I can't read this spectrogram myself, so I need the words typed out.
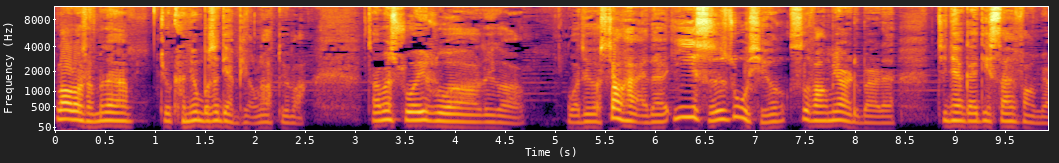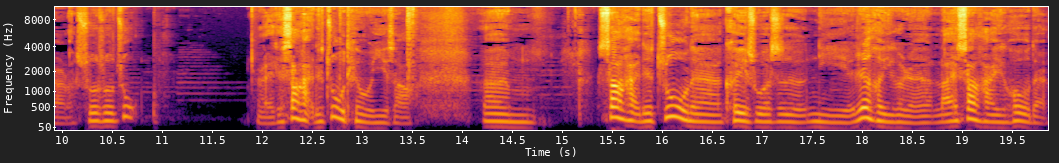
唠唠什么呢？就肯定不是点评了，对吧？咱们说一说这个我这个上海的衣食住行四方面里边的，今天该第三方面了，说说住。哎，这上海的住挺有意思啊，嗯，上海的住呢，可以说是你任何一个人来上海以后的，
